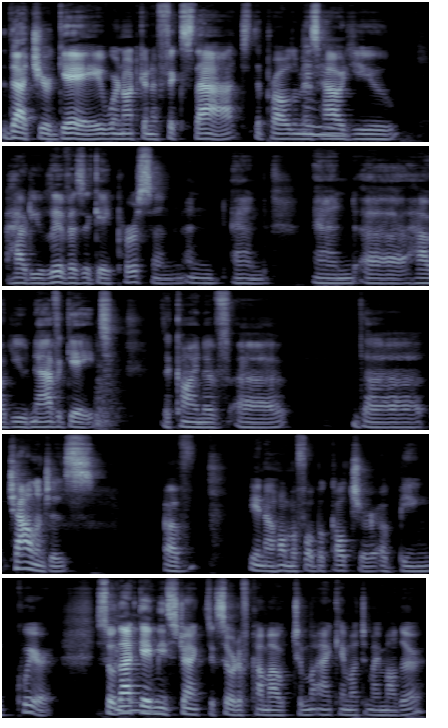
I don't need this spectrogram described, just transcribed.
that you're gay we're not going to fix that the problem is mm-hmm. how do you how do you live as a gay person and and and uh, how do you navigate the kind of uh, the challenges of in a homophobic culture of being queer so that mm-hmm. gave me strength to sort of come out to my i came out to my mother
